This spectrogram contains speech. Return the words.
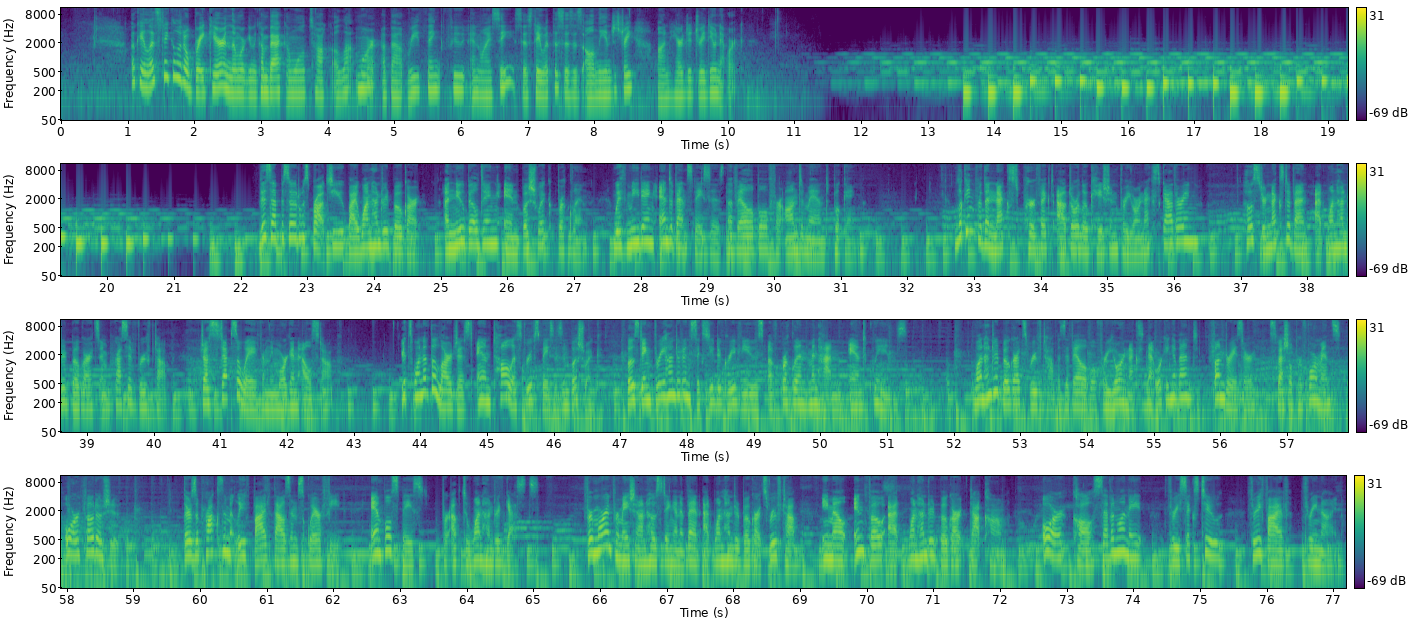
Okay, let's take a little break here and then we're going to come back and we'll talk a lot more about Rethink Food NYC. So stay with us. This is All in the Industry on Heritage Radio Network. This episode was brought to you by 100 Bogart, a new building in Bushwick, Brooklyn, with meeting and event spaces available for on demand booking. Looking for the next perfect outdoor location for your next gathering? Host your next event at 100 Bogart's impressive rooftop, just steps away from the Morgan L stop. It's one of the largest and tallest roof spaces in Bushwick, boasting 360 degree views of Brooklyn, Manhattan, and Queens. 100 Bogart's rooftop is available for your next networking event, fundraiser, special performance, or photo shoot. There's approximately 5,000 square feet, ample space for up to 100 guests. For more information on hosting an event at 100 Bogart's rooftop, email info at 100bogart.com or call 718 362 3539.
